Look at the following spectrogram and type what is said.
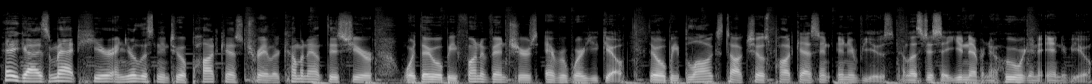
Hey guys, Matt here, and you're listening to a podcast trailer coming out this year where there will be fun adventures everywhere you go. There will be blogs, talk shows, podcasts, and interviews. And let's just say you never know who we're going to interview,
